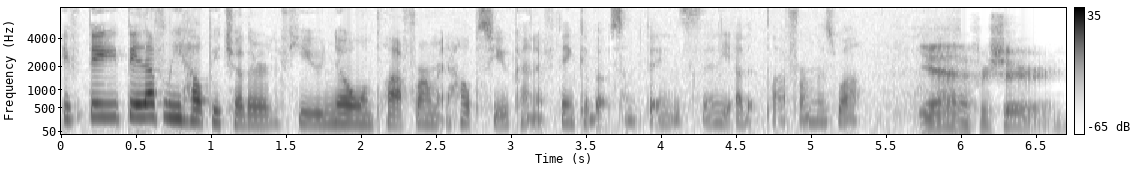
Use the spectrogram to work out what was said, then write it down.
if they they definitely help each other. If you know one platform, it helps you kind of think about some things in the other platform as well. Yeah, for sure.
